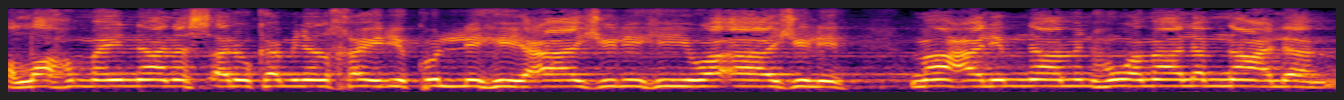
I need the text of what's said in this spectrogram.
اللهم إنا نسألك من الخير كله عاجله وآجله ما علمنا منه وما لم نعلم.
